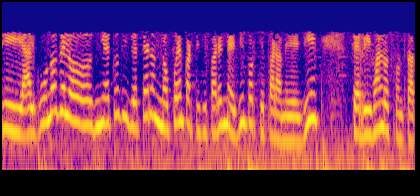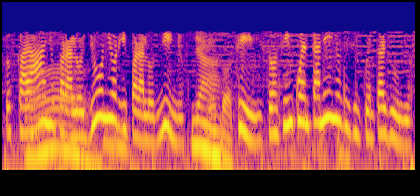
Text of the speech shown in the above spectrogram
sí, algunos de los nietos silleteros no pueden participar en Medellín porque para Medellín se rifan los contratos cada Ah. año para los juniors y para los niños. Ya, Sí, son 50 niños y 50 juniors.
